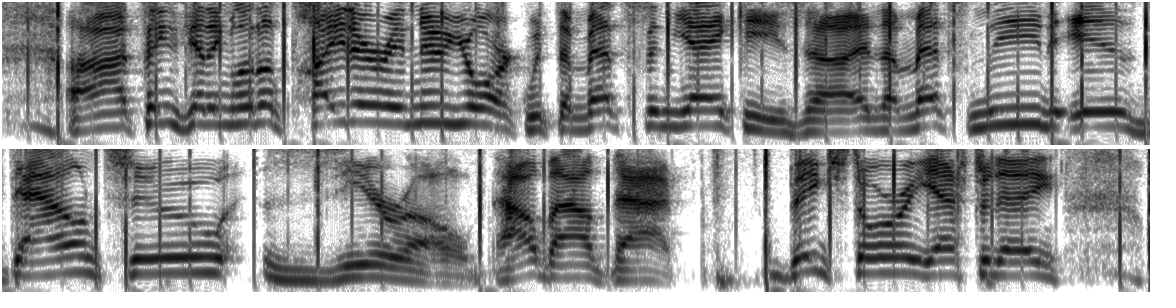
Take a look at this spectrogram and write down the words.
Things getting a little tighter in New York with the Mets and Yankees, uh, and the Mets lead is down to zero. How about that? Big story yesterday.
